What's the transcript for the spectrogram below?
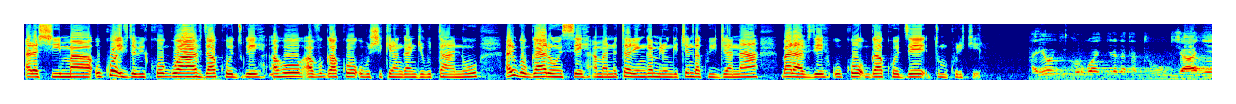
arashima uko ivyo bikorwa vyakozwe aho avuga ko ubushikiranganji butanu aribwo bwaronse amanota arenga 90% kujana bara turavye uko bwakoze tumukurikira hariho igikorwa gira gatatu kijanye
